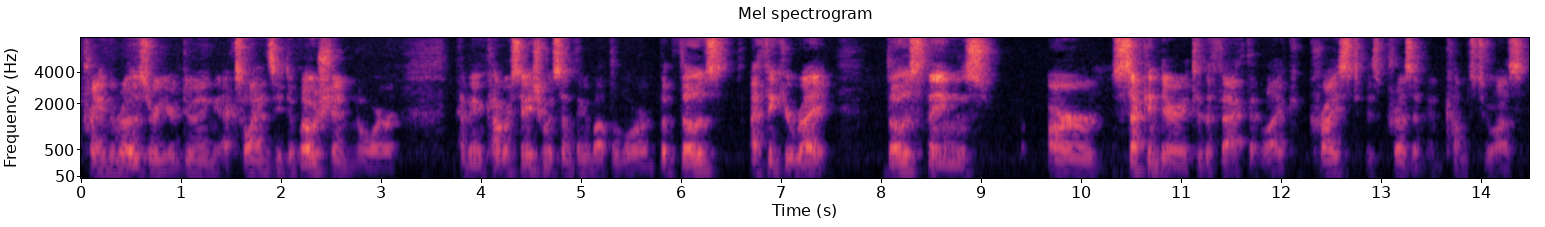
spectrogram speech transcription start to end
praying the rosary or doing X, Y, and Z devotion or having a conversation with something about the Lord. But those, I think you're right, those things are secondary to the fact that like Christ is present and comes to us.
